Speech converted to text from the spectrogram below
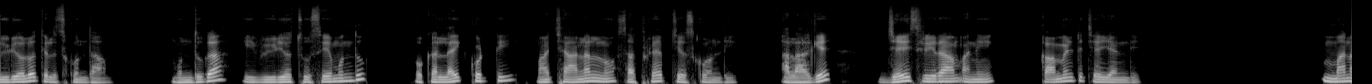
వీడియోలో తెలుసుకుందాం. ముందుగా ఈ వీడియో చూసే ముందు ఒక లైక్ కొట్టి మా ఛానల్ను సబ్స్క్రైబ్ చేసుకోండి. అలాగే జై శ్రీరామ్ అని కామెంట్ చేయండి. మన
